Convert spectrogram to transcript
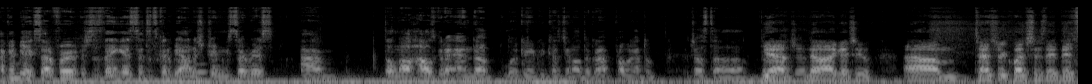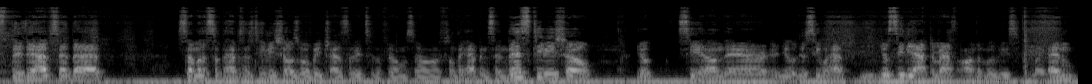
I can be excited for it. It's just the thing is, since it's going to be on a streaming service, I don't know how it's going to end up looking because you know they're gonna probably have to adjust uh, Yeah, budget. no, I get you. Um, to answer your questions, they did they have said that some of the stuff that happens in TV shows will be translated to the film. So if something happens in this TV show, you'll see it on there. and You'll, you'll see what hap- You'll see the aftermath on the movies. Like- and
